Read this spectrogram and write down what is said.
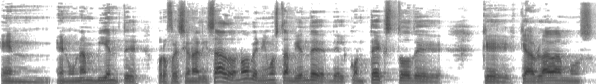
en, un ambiente profesionalizado, ¿no? Venimos también de, del contexto de que, hablábamos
